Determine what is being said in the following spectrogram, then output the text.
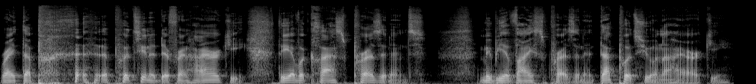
right? That that puts you in a different hierarchy. That you have a class president, maybe a vice president. That puts you in a hierarchy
